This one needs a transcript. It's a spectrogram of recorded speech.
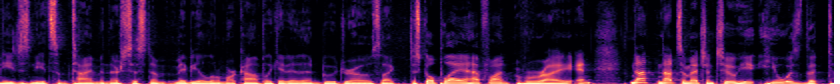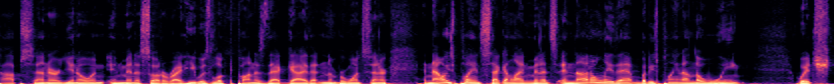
he just needs some time in their system, maybe a little more complicated than Boudreau's. Like, just go play and have fun. Right, and not not to mention too, he he was the top center, you know, in, in Minnesota. Right, he was looked upon as that guy, that number one center, and now he's playing second line minutes, and not only that, but he's playing on the wing, which.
